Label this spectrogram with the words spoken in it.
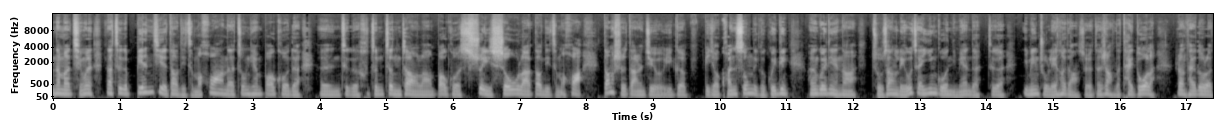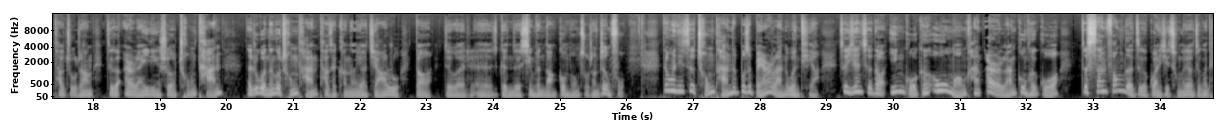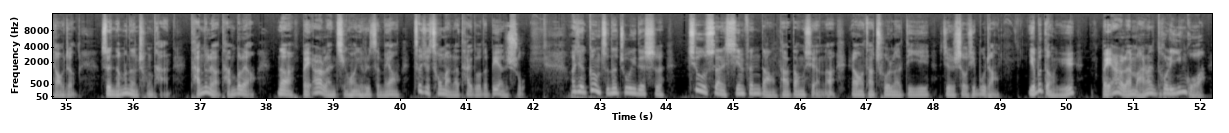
那么，请问，那这个边界到底怎么划呢？中间包括的，嗯，这个证证照啦，包括税收啦，到底怎么划？当时当然就有一个比较宽松的一个规定，宽松规定呢，主张留在英国里面的这个一民主联合党，所以他让的太多了，让太多了，他主张这个爱尔兰议定书要重谈。那如果能够重谈，他才可能要加入到这个呃，跟这新芬党共同组成政府。但问题是，重谈的不是北爱尔兰的问题啊，这牵涉到英国跟欧盟和爱尔兰共和国这三方的这个关系，从而要整个调整。所以能不能重谈，谈得了，谈不了？那北爱尔兰情况又是怎么样？这就充满了太多的变数。而且更值得注意的是，就算新芬党他当选了，然后他出任了第一，就是首席部长。也不等于北爱尔兰马上就脱离英国，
